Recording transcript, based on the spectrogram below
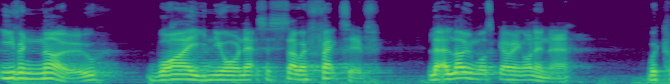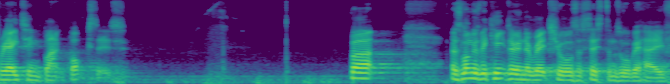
even know why neural nets are so effective, let alone what's going on in there. We're creating black boxes. But as long as we keep doing the rituals, the systems will behave.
